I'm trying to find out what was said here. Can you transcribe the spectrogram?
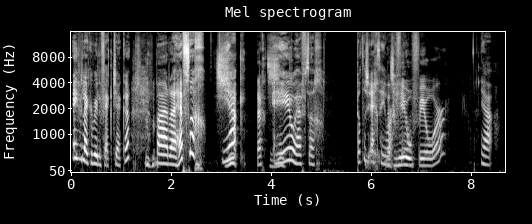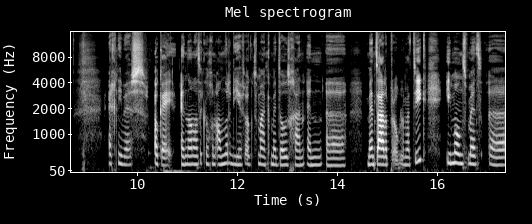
even lekker willen factchecken. Maar eh, heftig. Ziek. Ja. Echt ziek. Heel heftig. Dat is echt heel Dat erg is heel veel. veel hoor. Ja, echt niet best. Oké, en dan had ik nog een andere. Die heeft ook te maken met doodgaan en eh, mentale problematiek. Iemand met eh,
